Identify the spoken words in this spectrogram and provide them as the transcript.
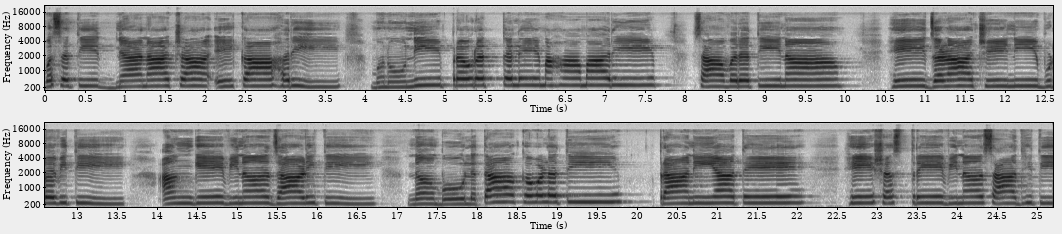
वसती ज्ञानाच्या एका हरी. म्हणून प्रवृत्तले महामारी सावरतीना. हे जळाचेनी बुडविती अंगे विन जाळीती. न बोलता कवळती. प्राणियाते। हे शस्त्रे विन साधिती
